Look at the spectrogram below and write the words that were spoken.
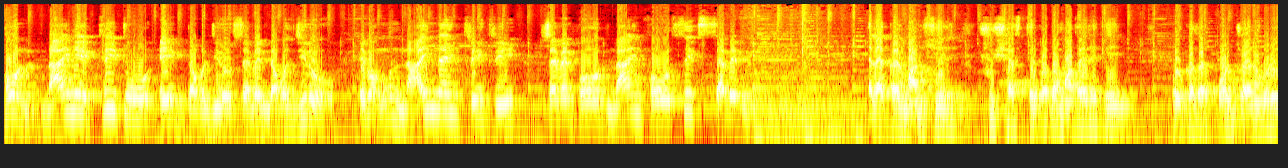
phone nine eight three two eight double zero seven double zero এবং nine nine three three seven four nine four six seven. এলাকার মানুষের সুস্বাস্থ্যের কথা মাথায় রেখে কলকাতার পর জয়নগরে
